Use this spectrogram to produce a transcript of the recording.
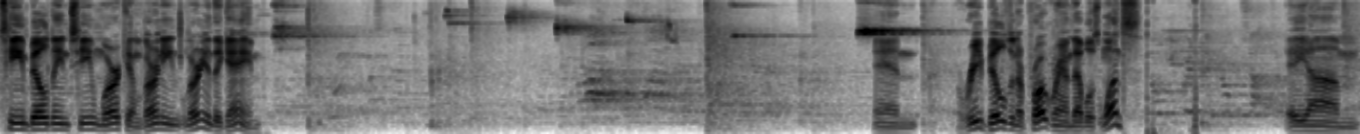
team building, teamwork, and learning learning the game. And rebuilding a program that was once a um,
